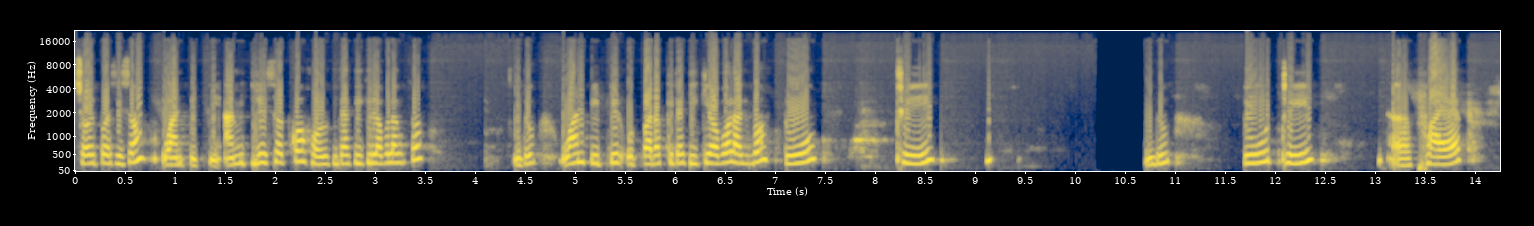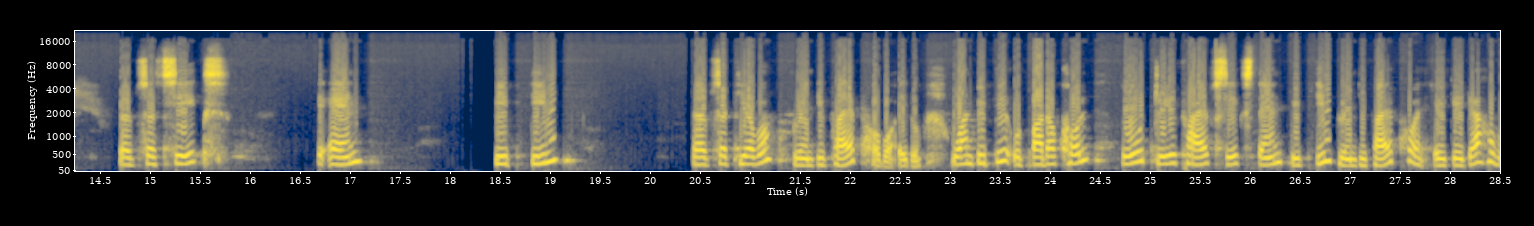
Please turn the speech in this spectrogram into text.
ছয় পঁচিছং ওৱান ফিফটি আমি ত্ৰিছতকৈ সৰুকেইটা কি কি ল'ব লাগিব? এইটো ওৱান ফিফটিৰ উৎপাদককেইটা কি কি হ'ব লাগিব? টু থ্ৰী এইটো টু থ্ৰী ফাইভ তাৰপিছত ছিক্স টেন ফিফটিন তাৰপিছত কি হ'ব? টুৱেণ্টি ফাইভ হ'ব এইটো। ওৱান ফিফটিৰ উৎপাদক হ'ল two three five six ten fifteen twenty five হয়। এইকেইটা হ'ব।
